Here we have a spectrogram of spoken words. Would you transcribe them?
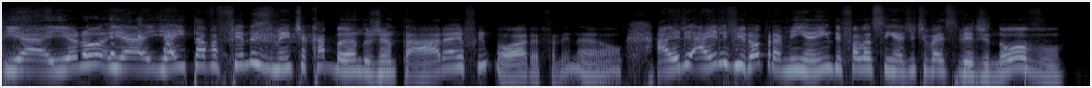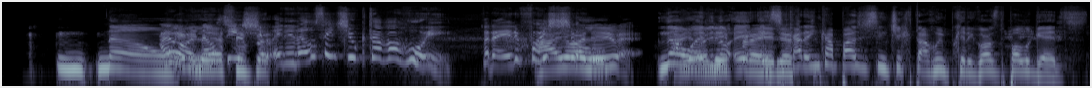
E aí eu não. E aí, e aí tava felizmente acabando o jantar, aí eu fui embora. Falei, não. Aí ele, aí ele virou pra mim ainda e falou assim: a gente vai se ver de novo? Não, ele não, assim sentiu, pra- ele não sentiu que tava ruim. Pra ele foi aí eu show. olhei. Não, aí eu ele olhei não- esse ele, cara é incapaz de sentir que tá ruim porque ele gosta do Paulo Guedes.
